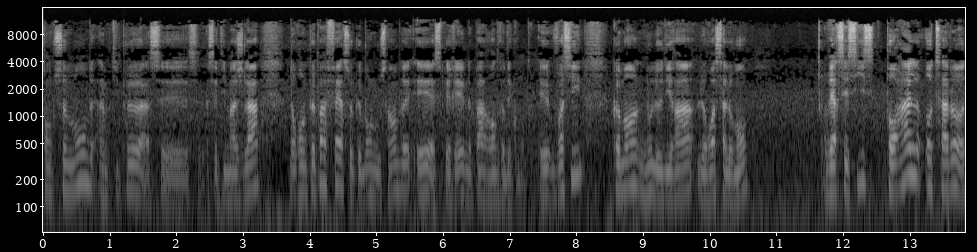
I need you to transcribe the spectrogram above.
donc ce monde un petit peu à, cette image-là, donc on ne peut pas faire ce que bon nous semble et espérer ne pas rendre des comptes. Et voici comment nous le dira le roi Salomon. Verset 6, Poal otarot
